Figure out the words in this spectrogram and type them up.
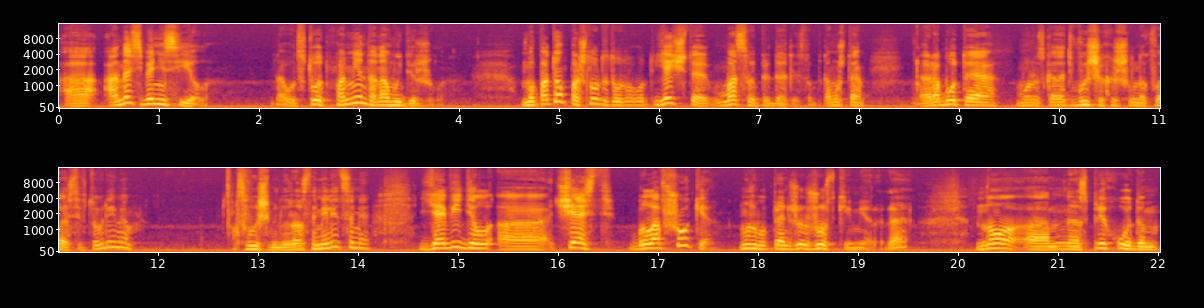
А она себя не съела. Да? Вот в тот момент она выдержала. Но потом пошло вот это, вот, я считаю, массовое предательство. Потому что, работая, можно сказать, в высших эшелонах власти в то время, с высшими должностными лицами, я видел, э, часть была в шоке – нужно было принять жесткие меры. Да? Но э, с приходом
